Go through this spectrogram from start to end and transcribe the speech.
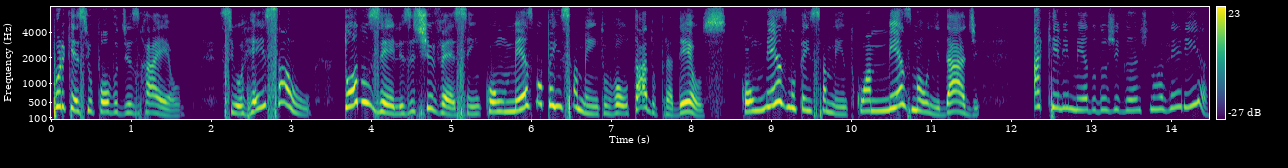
Porque se o povo de Israel se o rei Saul, todos eles estivessem com o mesmo pensamento voltado para Deus, com o mesmo pensamento, com a mesma unidade, aquele medo do gigante não haveria.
